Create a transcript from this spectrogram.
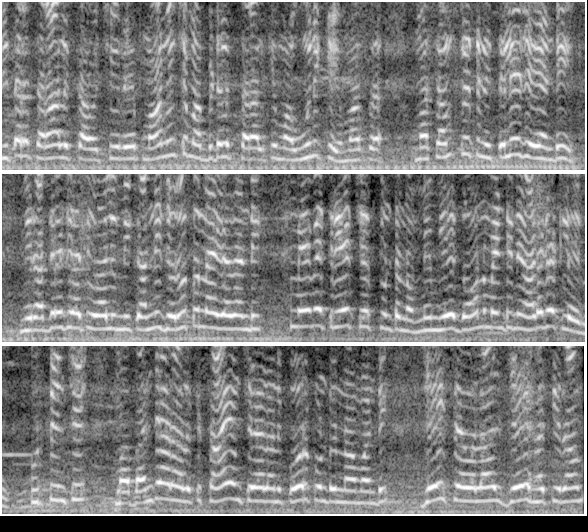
ఇతర తరాలకు కావచ్చు రేపు మా నుంచి మా బిడ్డల తరాలకి మా ఊనికి మా స- మా సంస్కృతిని తెలియజేయండి. మీరు అగ్రజాతి వాళ్ళు మీకు అన్నీ జరుగుతున్నాయి కదండి. మేమే క్రియేట్ చేసుకుంటున్నాం. మేము ఏ గవర్నమెంట్ని అడగట్లేదు. గుర్తించి మా బంజారాలకి సాయం చేయాలని కోరుకుంటున్నామండి. జై సేవలాల్ జై హతిరామ్.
